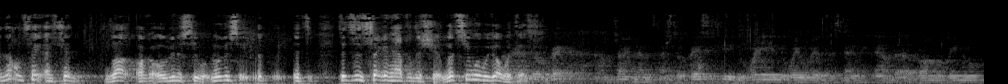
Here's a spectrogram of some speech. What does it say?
No, I'm saying, I said, well, okay, we're going to see, what, we're going to see, it's, this is the second half of the shit. Let's see where we go with this. So I'm trying to understand. So basically, the way the way we're understanding now that Avraham Avinu,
